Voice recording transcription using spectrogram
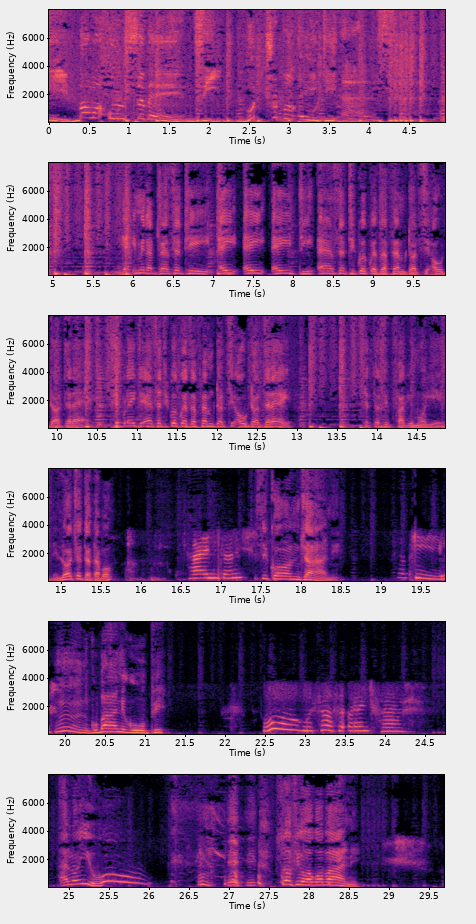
sibawa umsebenzi ku-AAADS nge-email address ethi aaads ethi kwekwezfm co za. Triple ads ethi kwekwezfm co za. Setho sikufaka emoyeni. Lotshe tatabo? Hayi njani? sikhonjani Siyaphila. mm kubani kuphi? Oh, ngusofe Orange Farm. alo iwo sofi kwabani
